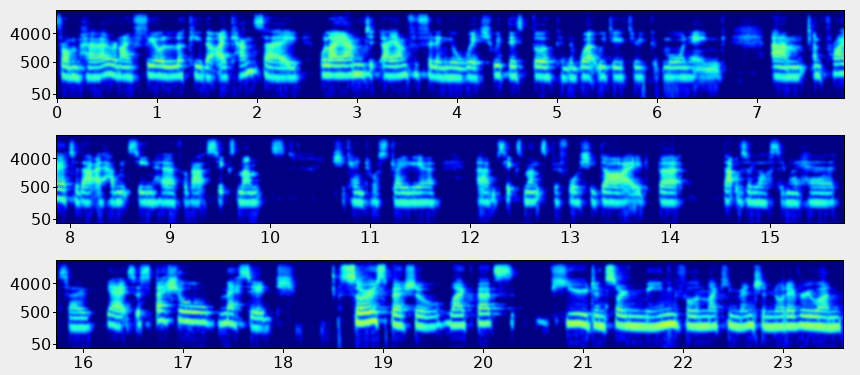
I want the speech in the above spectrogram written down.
from her and I feel lucky that I can say well I am I am fulfilling your wish with this book and the work we do through Good Mourning. Um, and prior to that I hadn't seen her for about six months. She came to Australia um, six months before she died but that was the last thing I heard. So yeah it's a special message. So special. Like that's huge and so meaningful and like you mentioned not everyone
